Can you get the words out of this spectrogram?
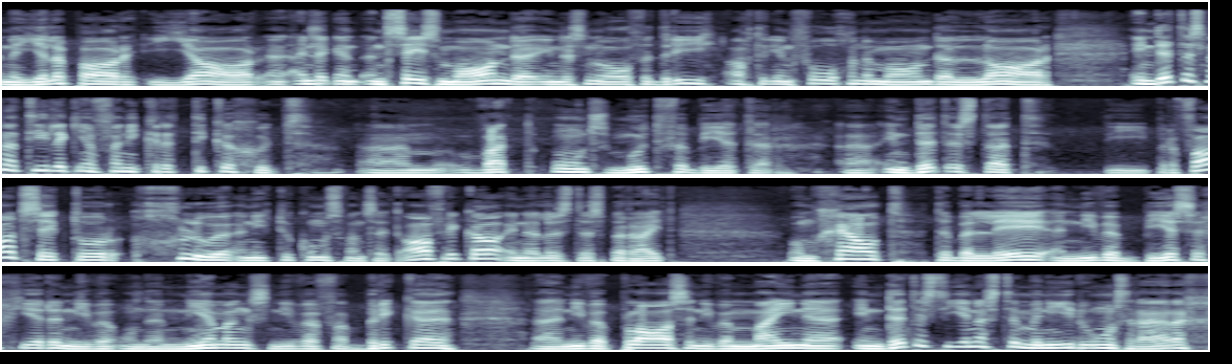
in 'n hele paar jaar, eintlik in in 6 maande en dis nou al vir 3 agtereenvolgende maande laer. En dit is natuurlik een van die kritieke goed ehm um, wat ons moet verbeter. Uh, en dit is dat die private sektor glo in die toekoms van Suid-Afrika en hulle is dus bereid om geld te belê in nuwe besighede, nuwe ondernemings, nuwe fabrieke, uh, nuwe plase, nuwe myne en dit is die enigste manier hoe ons regtig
